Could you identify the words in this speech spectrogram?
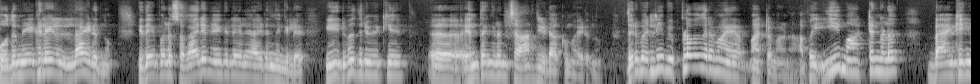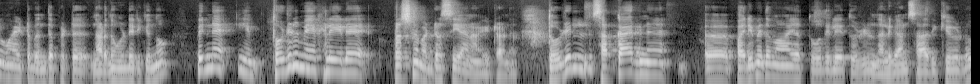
പൊതുമേഖലയിലല്ലായിരുന്നു ഇതേപോലെ സ്വകാര്യ മേഖലയിലായിരുന്നെങ്കിൽ ഈ ഇരുപത് രൂപയ്ക്ക് എന്തെങ്കിലും ചാർജ് ഈടാക്കുമായിരുന്നു. ഇതൊരു വലിയ വിപ്ലവകരമായ മാറ്റമാണ്. അപ്പോൾ ഈ മാറ്റങ്ങൾ ബാങ്കിങ്ങുമായിട്ട് ബന്ധപ്പെട്ട് നടന്നുകൊണ്ടിരിക്കുന്നു. പിന്നെ ഈ തൊഴിൽ മേഖലയിലെ പ്രശ്നം അഡ്രസ്സ് ചെയ്യാനായിട്ടാണ്. തൊഴിൽ സർക്കാരിന് പരിമിതമായ തോതിലെ തൊഴിൽ നൽകാൻ സാധിക്കുകയുള്ളൂ.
